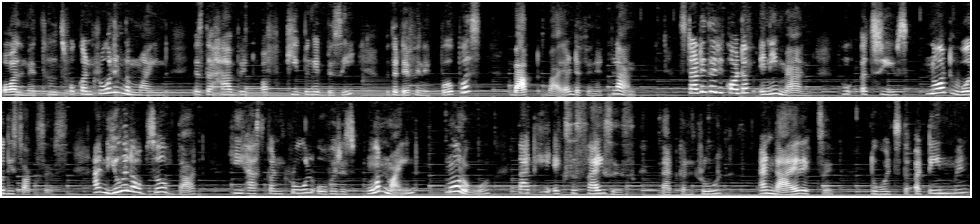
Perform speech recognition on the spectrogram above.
all methods for controlling the mind is the habit of keeping it busy with a definite purpose backed by a definite plan. Study the record of any man who achieves noteworthy success, and you will observe that he has control over his own mind, moreover, that he exercises that control and directs it towards the attainment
